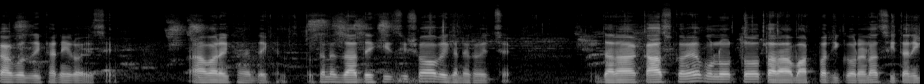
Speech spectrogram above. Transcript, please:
কাগজ এখানেই রয়েছে। আবার এখানে দেখেন, ওখানে যা দেখিয়েছি সব এখানে রয়েছে। যারা কাজ করে, মূলত তারা বাটপাটি করে না সিটারি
